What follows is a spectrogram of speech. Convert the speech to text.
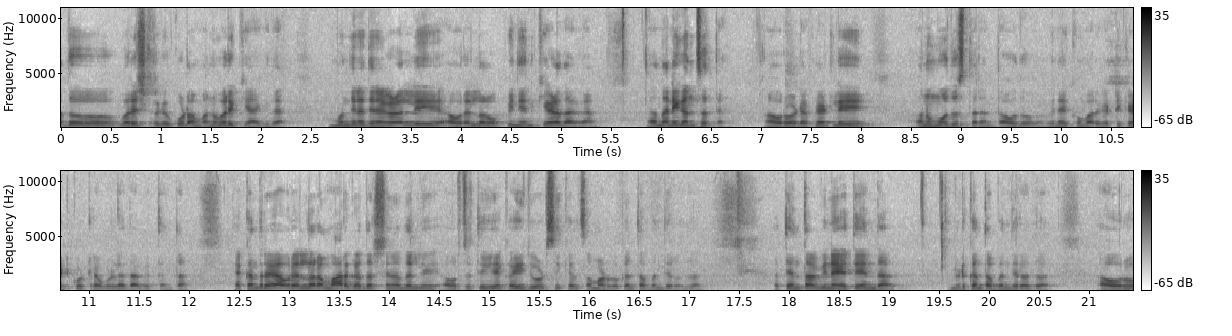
ಅದು ವರಿಷ್ಠರಿಗೂ ಕೂಡ ಮನವರಿಕೆ ಆಗಿದೆ. ಮುಂದಿನ ದಿನಗಳಲ್ಲಿ ಅವರೆಲ್ಲರ ಒಪಿನಿಯನ್ ಕೇಳಿದಾಗ ನನಗನ್ಸುತ್ತೆ. ಅವರು ಡೆಫಿನೆಟ್ಲಿ ಅನುಮೋದಿಸ್ತಾರೆ ಅಂತ. ಹೌದು, ವಿನಯ್ ಕುಮಾರ್ಗೆ ಟಿಕೆಟ್ ಕೊಟ್ಟರೆ ಒಳ್ಳೆಯದಾಗುತ್ತೆ ಅಂತ. ಯಾಕಂದರೆ ಅವರೆಲ್ಲರ ಮಾರ್ಗದರ್ಶನದಲ್ಲಿ ಅವ್ರ ಜೊತೆಗೆ ಕೈ ಜೋಡಿಸಿ ಕೆಲಸ ಮಾಡಬೇಕಂತ ಬಂದಿರೋದು. ಅತ್ಯಂತ ವಿನಯತೆಯಿಂದ ನಡ್ಕೊತ ಬಂದಿರೋದು. ಅವರು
